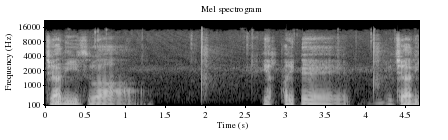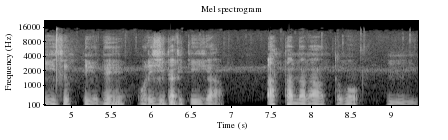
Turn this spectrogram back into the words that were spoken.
ジャニーズは、やっぱりね、ジャニーズっていうね、オリジナリティがあったんだなと思う。うん。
